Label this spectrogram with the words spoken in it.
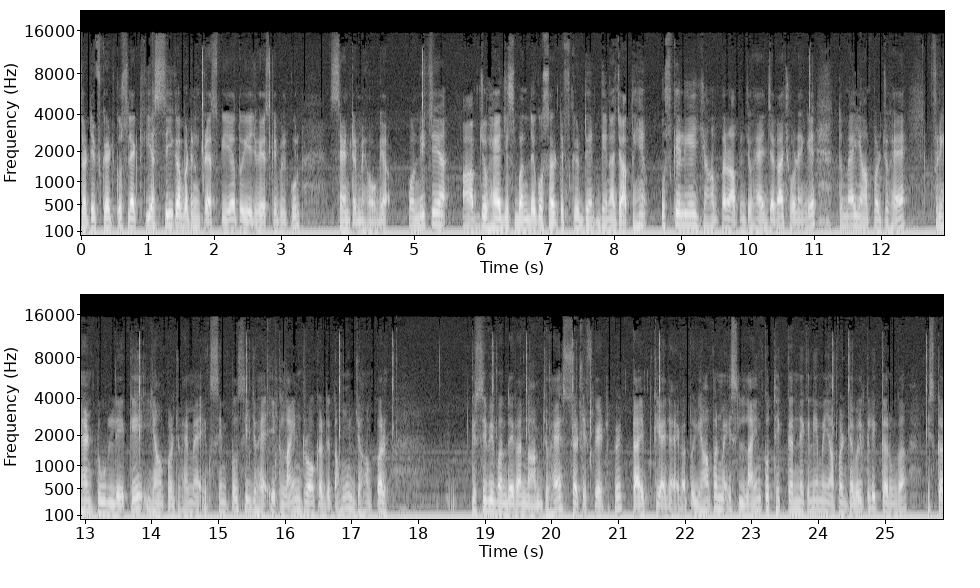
सर्टिफिकेट को सिलेक्ट किया। सी का बटन प्रेस किया तो ये जो है इसके बिल्कुल सेंटर में हो गया। और नीचे आप जो है जिस बंदे को सर्टिफिकेट दे, देना चाहते हैं उसके लिए यहाँ पर आप जो है जगह छोड़ेंगे। तो मैं यहाँ पर जो है फ्री हैंड टूल लेके यहाँ पर जो है मैं एक सिंपल सी जो है एक लाइन ड्रॉ कर देता हूँ जहाँ पर किसी भी बंदे का नाम जो है सर्टिफिकेट पे टाइप किया जाएगा। तो यहाँ पर मैं इस लाइन को थिक करने के लिए मैं यहाँ पर डबल क्लिक करूँगा। इसका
